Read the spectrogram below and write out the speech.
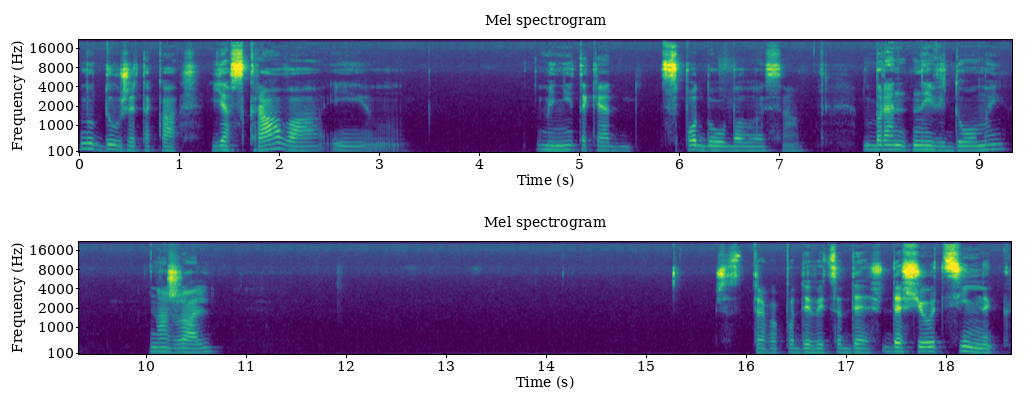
Ну, дуже така яскрава, і мені таке сподобалося. Бренд невідомий, на жаль. Треба подивитися, де, де ж його цінник.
